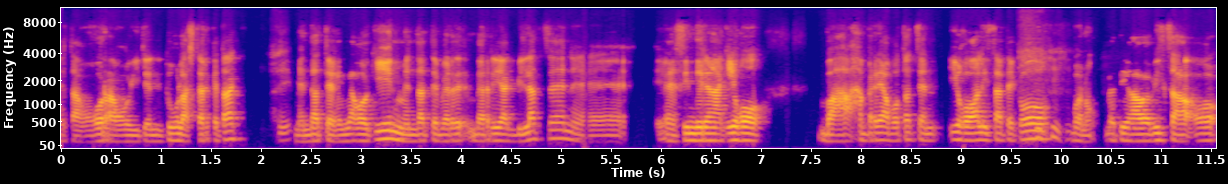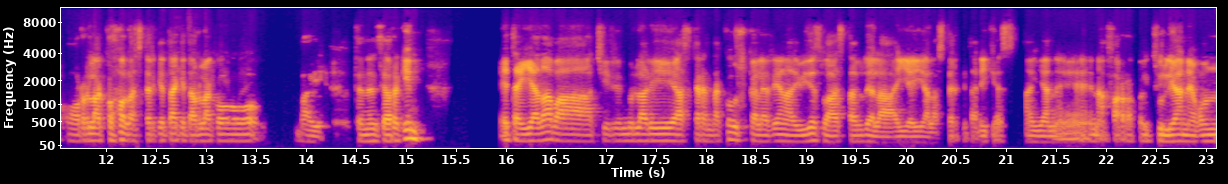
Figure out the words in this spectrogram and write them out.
eta gogorrago egiten ditugu lasterketak, mendate gehiagoekin, mendate berriak bilatzen, e, ezin direnak igo ba, brea botatzen igo alizateko, bueno, beti gabe biltza horrelako lasterketak eta horrelako bai, tendentzia horrekin. Eta ia da, ba, txirrindulari azkarrendako Euskal Herrian adibidez, ba, ez da dela iaia lasterketarik ez. Haian, e, Nafarroko itzulian egon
